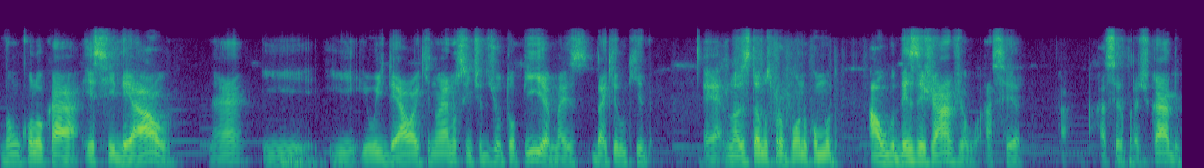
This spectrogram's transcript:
vamos colocar, esse ideal, né, e, e, e, o ideal aqui não é no sentido de utopia, mas daquilo que é, nós estamos propondo como algo desejável a ser, a, a ser praticado,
